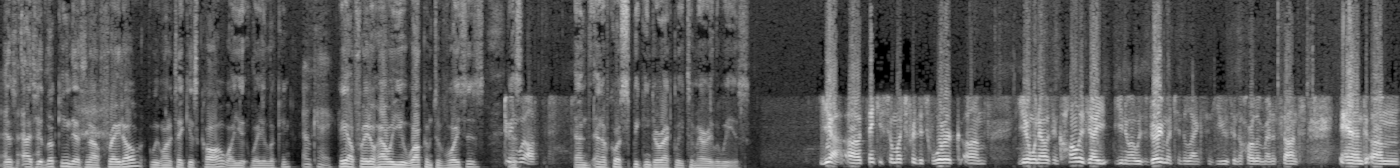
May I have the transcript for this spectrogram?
there's as you're looking, there's an Alfredo. We want to take his call while you while you're looking. Okay. Hey, Alfredo, how are you? Welcome to Voices. Doing As- well. and and of course speaking directly to Mary Louise. Yeah, uh, thank you so much for this work. Um, you know, when I was in college, I, you know, I was very much into Langston Hughes and the Harlem Renaissance, and um,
